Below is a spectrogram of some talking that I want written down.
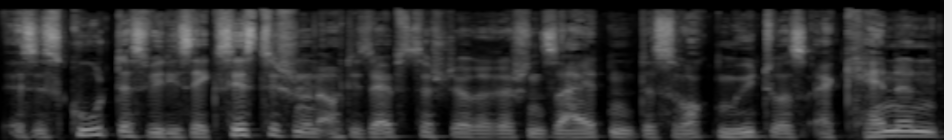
es ist gut, dass wir die sexistischen und auch die selbstzerstörerischen Seiten des Rockmythos erkennen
